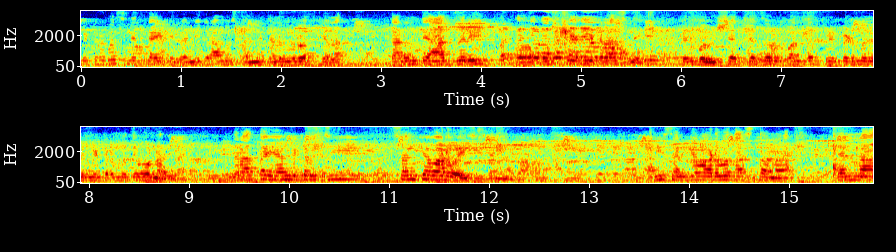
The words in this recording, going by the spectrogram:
मीटर बसलेत काही ठिकाणी. ग्रामस्थांनी त्याला विरोध केला. कारण ते आज जरी पोस्टपेड मीटर असले तरी भविष्यात त्याचं रूपांतर प्रीपेडमध्ये मीटरमध्ये होणार आहे. तर आता ह्या मीटरची संख्या वाढवायची त्यांना. ही संख्या वाढवत असताना त्यांना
